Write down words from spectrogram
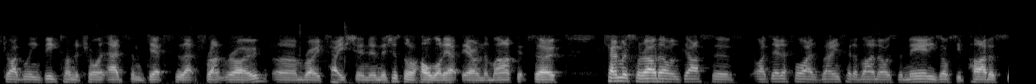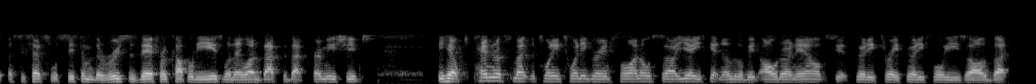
struggling big time to try and add some depth to that front row um, rotation, and there's just not a whole lot out there on the market. So Cameron Ciraldo and Gus have identified Zane Tetevano as the man. He's obviously part of a successful system. The Roosters there for a couple of years when they won back-to-back premierships. He helped Penrith make the 2020 grand final. So, yeah, he's getting a little bit older now, obviously at 33, 34 years old. But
